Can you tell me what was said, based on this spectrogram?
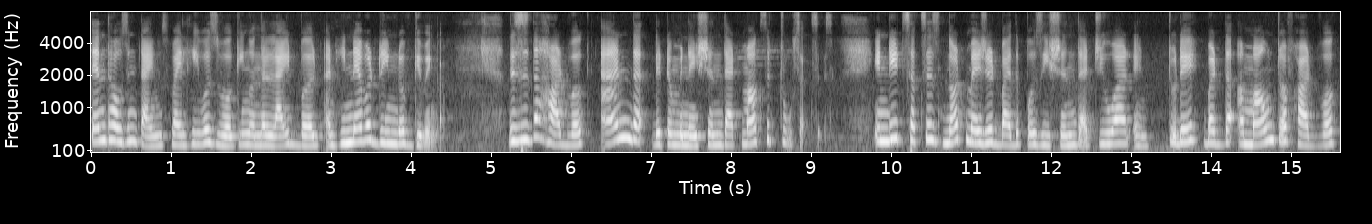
10,000 times while he was working on the light bulb and he never dreamed of giving up. This is the hard work and the determination that marks a true success. Indeed, success is not measured by the position that you are in today, but the amount of hard work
